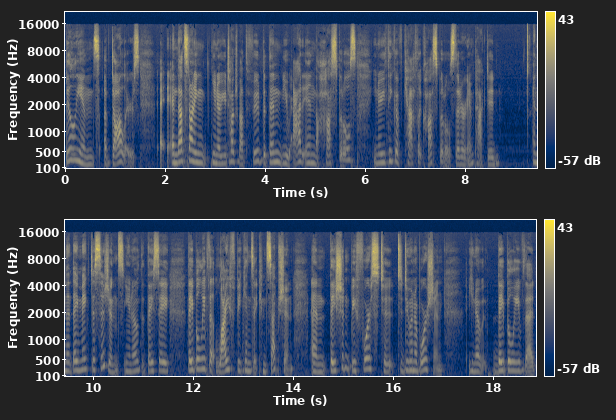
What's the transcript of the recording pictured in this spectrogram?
billions of dollars. And that's not even, you know, you talked about the food, but then you add in the hospitals. You know, you think of Catholic hospitals that are impacted and that they make decisions, you know, that they say they believe that life begins at conception and they shouldn't be forced to, to do an abortion you know, they believe that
